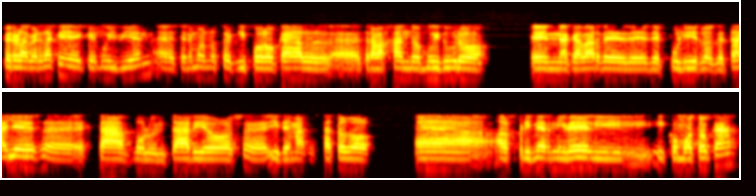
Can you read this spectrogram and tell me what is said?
pero la verdad que, muy bien. Eh, tenemos nuestro equipo local eh, trabajando muy duro en acabar de, pulir los detalles, staff, voluntarios y demás, está todo al primer nivel y, como toca.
